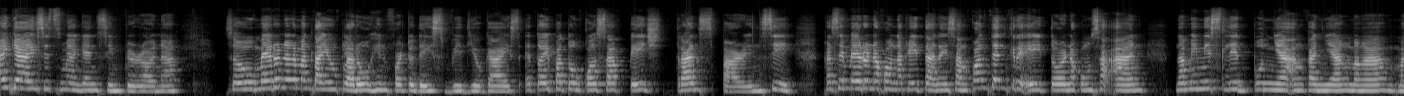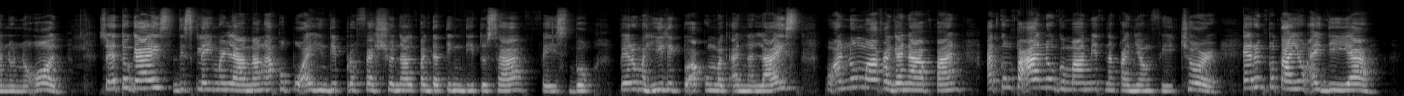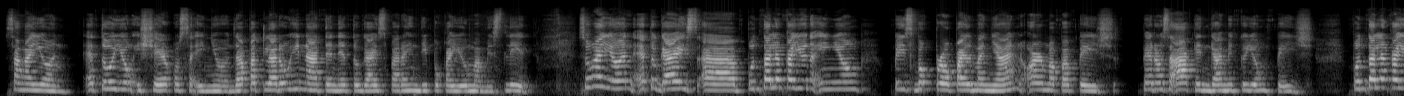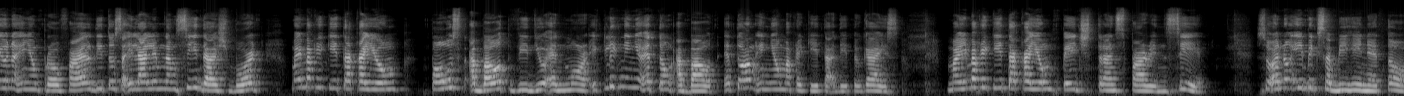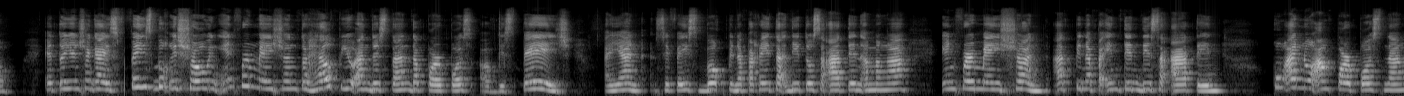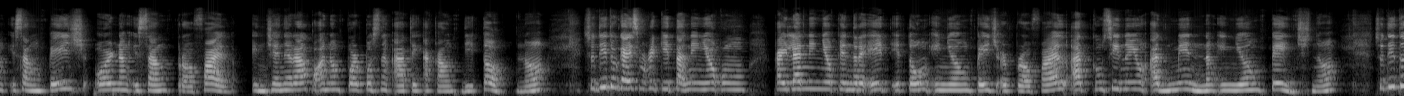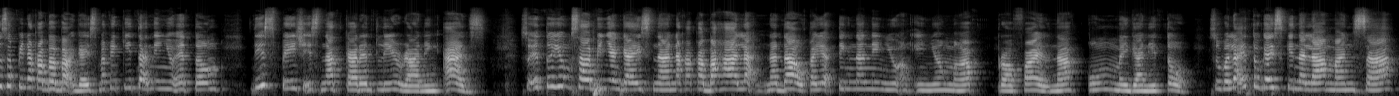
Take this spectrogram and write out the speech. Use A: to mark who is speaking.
A: Hi guys, it's me again, Simple Rona. So, meron na naman tayong klaruhin for today's video guys. Ito ay patungkol sa page transparency. Kasi meron akong nakita na isang content creator na kung saan nami-mislead po niya ang kanyang mga manunood. So ito guys, disclaimer lamang, ako po ay hindi professional pagdating dito sa Facebook. Pero mahilig po akong mag-analyze kung anong mga kaganapan at kung paano gumamit ng kanyang feature. Meron po tayong idea sa ngayon. Ito yung i-share ko sa inyo. Dapat laruhin natin ito guys para hindi po kayo ma-mislead. So ngayon, ito guys, uh, punta lang kayo ng inyong Facebook profile man yan or mapa-page. Pero sa akin, gamit ko yung page. Punta lang kayo ng inyong profile. Dito sa ilalim ng C dashboard, may makikita kayong post about video and more. I-click ninyo itong about. Ito ang inyong makikita dito guys. May makikita kayong page transparency. So anong ibig sabihin nito? Ito yun siya guys. Facebook is showing information to help you understand the purpose of this page. Ayan, si Facebook pinapakita dito sa atin ang mga information at pinapaintindi sa atin kung ano ang purpose ng isang page or ng isang profile. In general, kung anong purpose ng ating account dito, no? So, dito guys, makikita ninyo kung kailan ninyo kinreate itong inyong page or profile at kung sino yung admin ng inyong page, no? So, dito sa pinakababa guys, makikita ninyo itong this page is not currently running ads. So, ito yung sabi niya guys na nakakabahala na daw. Kaya tingnan ninyo ang inyong mga profile na kung may ganito. So, wala ito guys kinalaman sa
